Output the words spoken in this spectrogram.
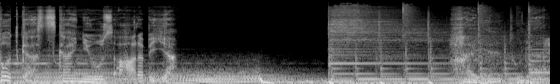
بودكاست سكاي نيوز عربية. حياتنا.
